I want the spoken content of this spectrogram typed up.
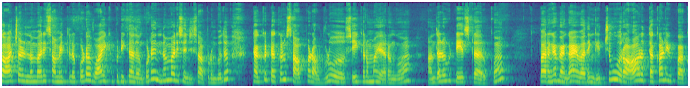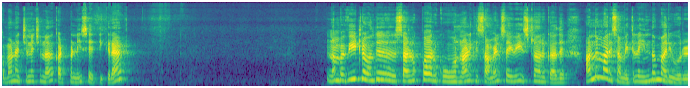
காய்ச்சல் இந்த மாதிரி சமயத்தில் கூட வாய்க்கு பிடிக்காதவங்க கூட இந்த மாதிரி செஞ்சு சாப்பிடும்போது டக்கு டக்குன்னு சாப்பாடு அவ்வளோ சீக்கிரமாக இறங்கும். அந்தளவுக்கு டேஸ்ட்டாக இருக்கும். பாருங்கள் வெங்காயம் வதங்கிச்சு ஒரு ஆறு தக்காளி பார்க்கமா நான் சின்ன சின்னதாக கட் பண்ணி சேர்த்திக்கிறேன். நம்ம வீட்டில் வந்து சலுப்பாக இருக்கும். ஒரு நாளைக்கு சமையல் செய்யவே இஷ்டம் இருக்காது. அந்த மாதிரி சமயத்தில் இந்த மாதிரி ஒரு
